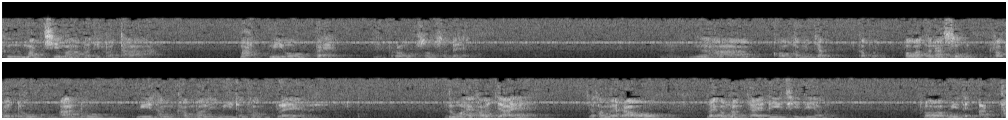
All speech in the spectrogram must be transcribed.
คือมัชชิมาปฏิปทา มัชมีองค์แปดพระองค์ทรงแสดง เนื้อหาของธรรมจักรกับประวัตนสูตร เราไปดูอ่านดูมีทั้งคำบาลีมีทั้งคำแปล ดูให้เข้าใจจะทำให้เราได้กำลังใจดีทีเดียว เพราะมีแต่อัดท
